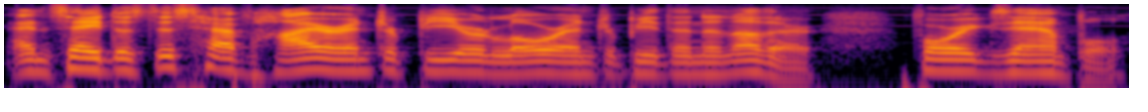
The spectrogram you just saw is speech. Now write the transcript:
and say, does this have higher entropy or lower entropy than another? For example,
